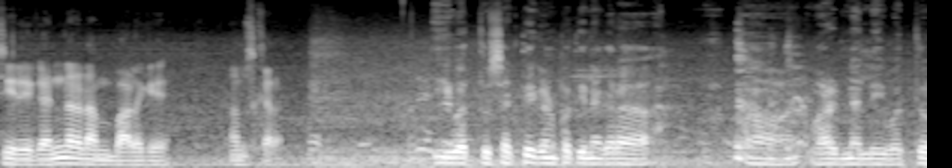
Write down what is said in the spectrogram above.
ಸಿರಿಗನ್ನಡಂ ಬಾಳ್ಗೆ. ನಮಸ್ಕಾರ. ಇವತ್ತು ಶಕ್ತಿ ಗಣಪತಿ ನಗರ ವಾರ್ಡ್ನಲ್ಲಿ ಇವತ್ತು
